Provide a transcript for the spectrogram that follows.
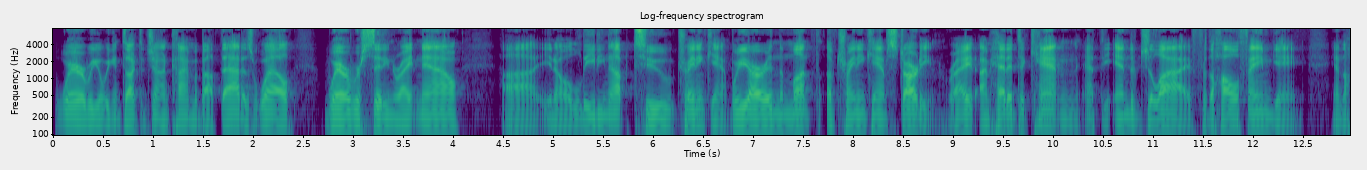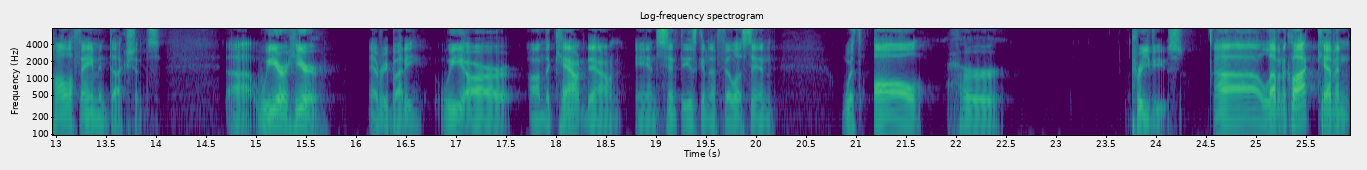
Where we we can talk to John Keim about that as well. Where we're sitting right now, uh, you know, leading up to training camp. We are in the month of training camp starting, right? I'm headed to Canton at the end of July for the Hall of Fame game and the Hall of Fame inductions. Uh, we are here, everybody. We are on the countdown, and Cynthia is going to fill us in with all her previews. Uh, 11 o'clock, Kevin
